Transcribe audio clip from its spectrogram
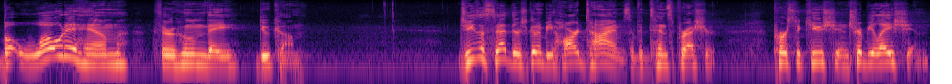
but woe to him through whom they do come. Jesus said there's going to be hard times of intense pressure, persecution, tribulation,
